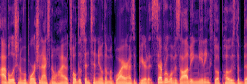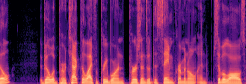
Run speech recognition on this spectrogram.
Abolition of Abortion Act in Ohio, told the Sentinel that McGuire has appeared at several of his lobbying meetings to oppose the bill the bill would protect the life of preborn persons with the same criminal and civil laws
